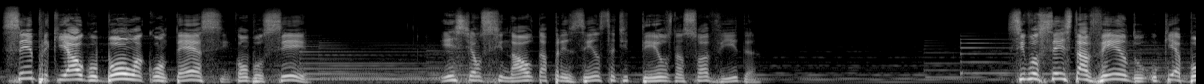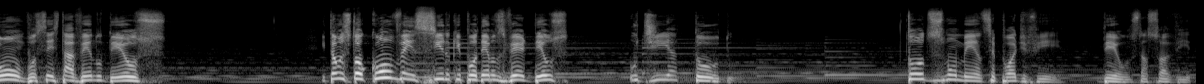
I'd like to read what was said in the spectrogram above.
Sempre que algo bom acontece com você, este é um sinal da presença de Deus na sua vida. Se você está vendo o que é bom, você está vendo Deus. Então estou convencido que podemos ver Deus o dia todo. Todos os momentos você pode ver. Deus na sua vida.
